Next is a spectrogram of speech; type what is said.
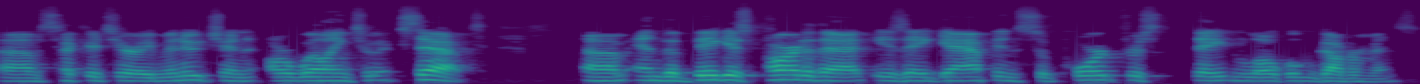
um, Secretary Mnuchin are willing to accept. Um, and the biggest part of that is a gap in support for state and local governments.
